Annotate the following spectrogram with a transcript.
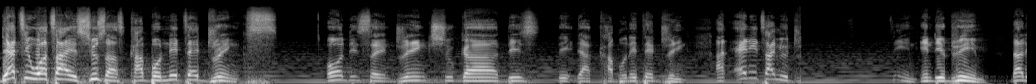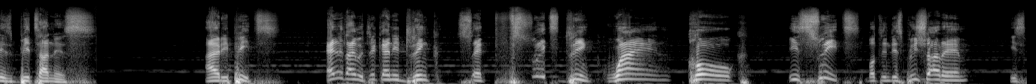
Dirty water is used as carbonated drinks. All this uh, drink, sugar, this they, they are carbonated drink. And anytime you drink in the dream, that is bitterness. I repeat, anytime you take any drink, eh, sweet drink, wine, coke, is sweet, but in the spiritual realm, is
